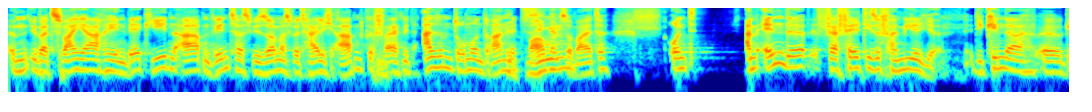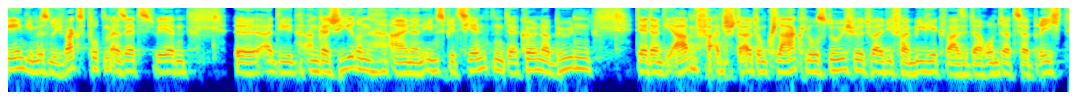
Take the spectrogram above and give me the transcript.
ähm, über zwei Jahre hinweg. Jeden Abend, Winters wie Sommers, wird Heiligabend gefeiert mit allem drum und dran, mit, mit Baum und so weiter. Und am Ende verfällt diese Familie. Die Kinder äh, gehen, die müssen durch Wachspuppen ersetzt werden. Äh, die engagieren einen Inspizienten der Kölner Bühnen, der dann die Abendveranstaltung klaglos durchführt, weil die Familie quasi darunter zerbricht.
